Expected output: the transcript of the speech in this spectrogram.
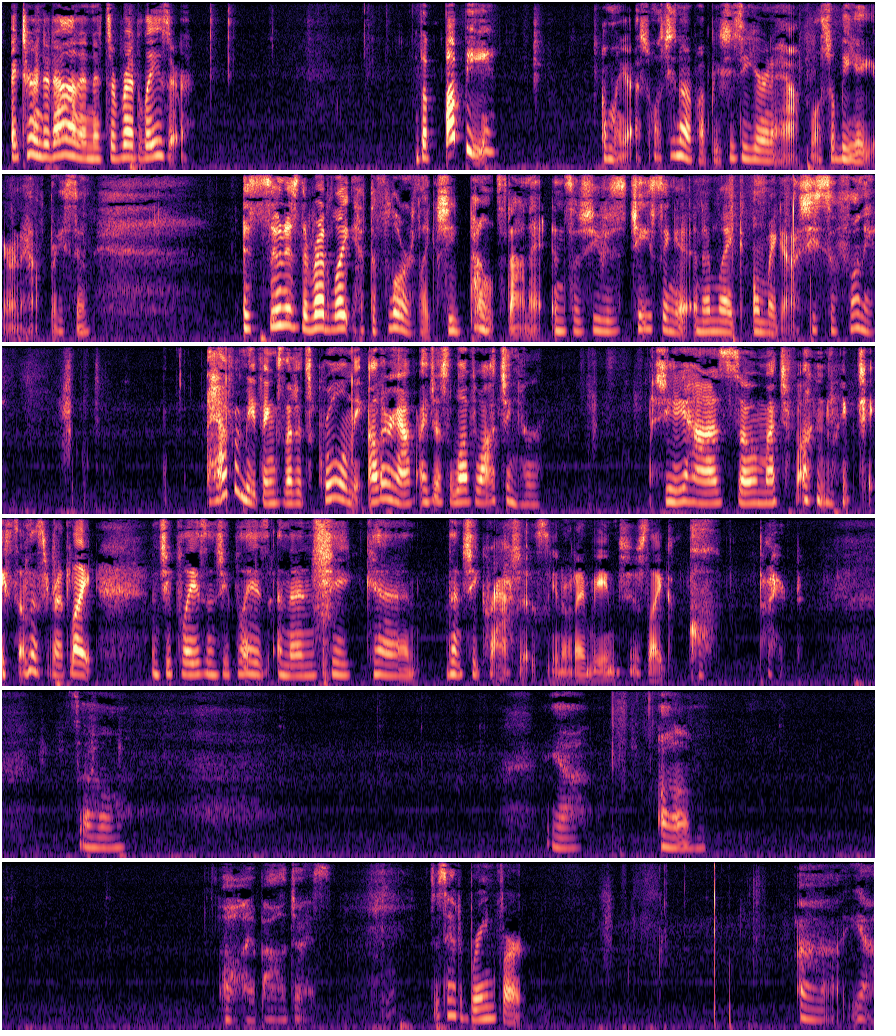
I turned it on, and it's a red laser. The puppy oh my gosh, well, she's not a puppy. She's a year and a half. Well, she'll be a year and a half pretty soon. As soon as the red light hit the floor, like she pounced on it. And so she was chasing it. And I'm like, oh my gosh, she's so funny. Half of me thinks that it's cruel, and the other half, I just love watching her. She has so much fun, like chasing this red light. And she plays and she plays, and then she can, then she crashes. You know what I mean? She's like, oh. So, yeah. Um, oh, I apologize. Just had a brain fart. Uh, yeah.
